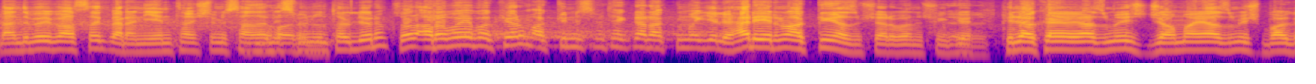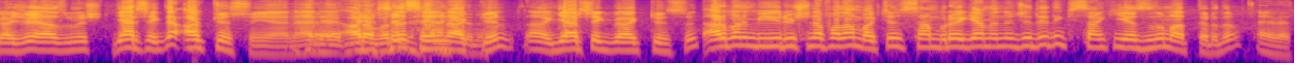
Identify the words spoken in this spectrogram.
Bende böyle bir hastalık var. Hani yeni tanıştığım insanların Doğru. ismini unutabiliyorum. Sonra arabaya bakıyorum. Akgün'ün ismi tekrar aklıma geliyor. Her yerine Akgün yazmış arabanın çünkü. Evet. Plakaya yazmış, cama yazmış, bagaja yazmış. Gerçekten Akgün'sün yani. Hani Evet, arabada senin. Akgün. Ha, gerçek bir Akgün'sün. Arabanın bir yürüyüşüne falan bakacağız. Sen buraya gelmeden önce dedin ki sanki yazılım attırdım. Evet.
